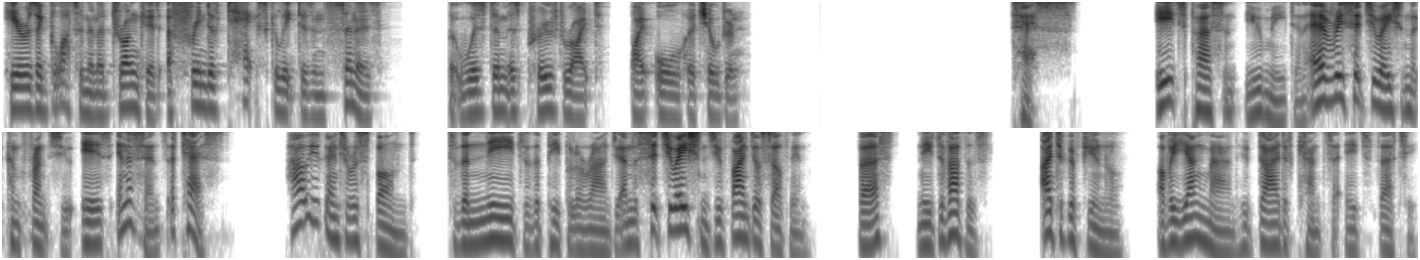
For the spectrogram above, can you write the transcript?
Here is a glutton and a drunkard, a friend of tax collectors and sinners. But wisdom is proved right by all her children. Tests. Each person you meet and every situation that confronts you is, in a sense, a test. How are you going to respond to the needs of the people around you and the situations you find yourself in. First, needs of others. I took a funeral of a young man who died of cancer aged 30.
